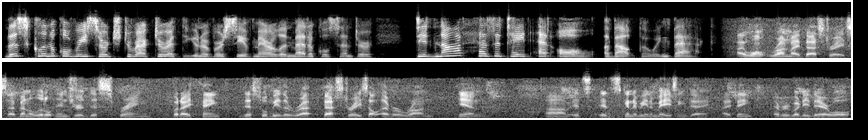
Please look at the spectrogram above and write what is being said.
This clinical research director at the University of Maryland Medical Center did not hesitate at all about going back. I won't run my best race. I've been a little injured this spring, but I think this will be the best race I'll ever run in um, it's it's going to be an amazing day. I think everybody there will.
